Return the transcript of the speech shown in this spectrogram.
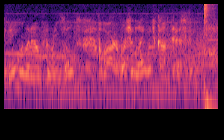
Today we'll announce the results of our Russian language contest.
